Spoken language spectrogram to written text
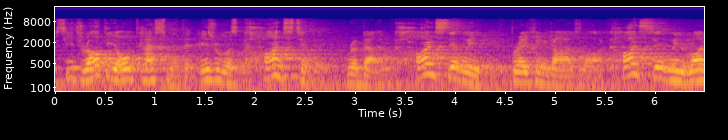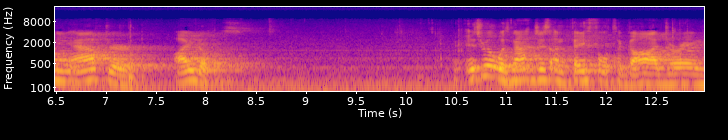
We see throughout the Old Testament that Israel is constantly rebelling, constantly breaking God's law, constantly running after idols. Israel was not just unfaithful to God during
